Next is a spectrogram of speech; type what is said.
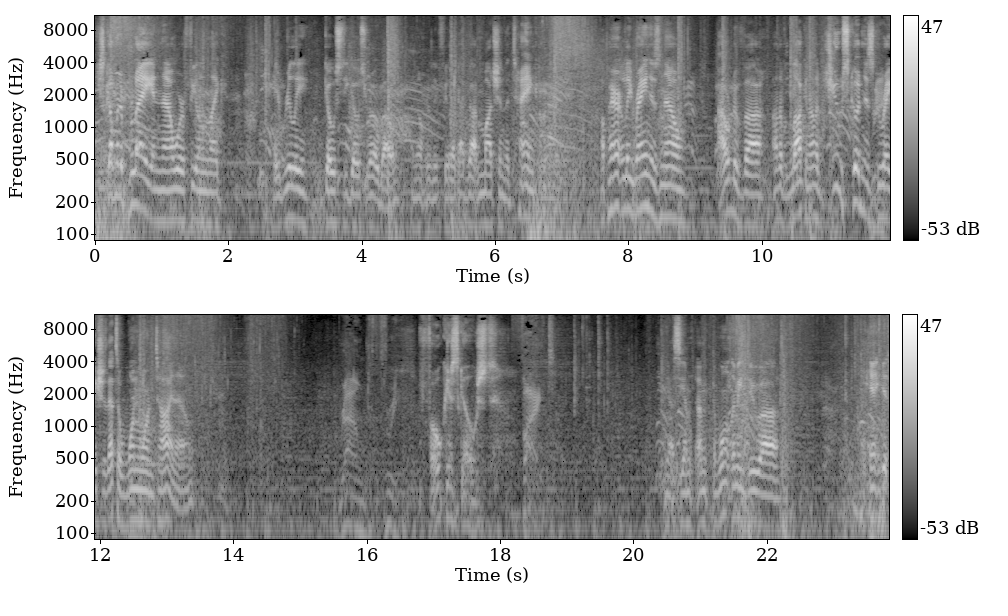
He's coming to play, and now we're feeling like a really ghosty Ghost Robo. I don't really feel like I've got much in the tank. Apparently, Rain is now out of uh, out of luck and out of juice. Goodness gracious, that's a one-one tie now. Round three. Focus, Ghost. Fight. Yeah, see, I'm, I'm, it won't let me do. Uh, I can't get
